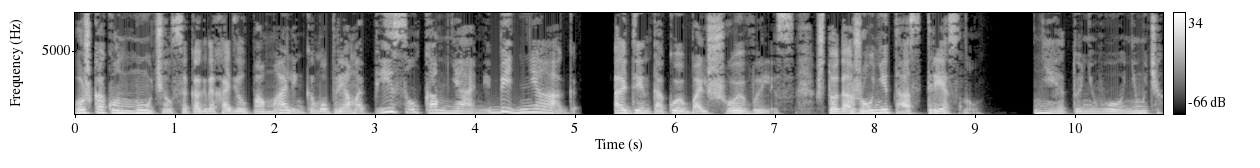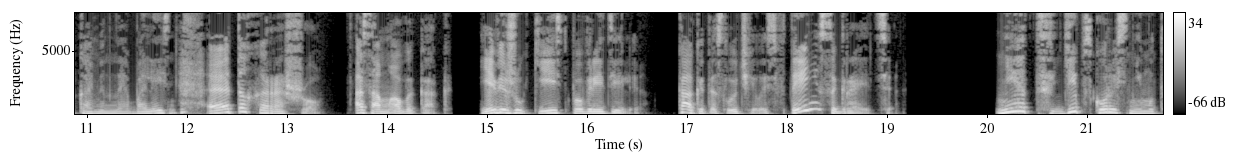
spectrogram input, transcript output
Уж как он мучился, когда ходил по-маленькому, прямо писал камнями, бедняга. Один такой большой вылез, что даже унитаз треснул. Нет, у него не мочекаменная болезнь. Это хорошо. А сама вы как? Я вижу, кисть повредили. Как это случилось? В теннис играете? Нет, гипс скоро снимут.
